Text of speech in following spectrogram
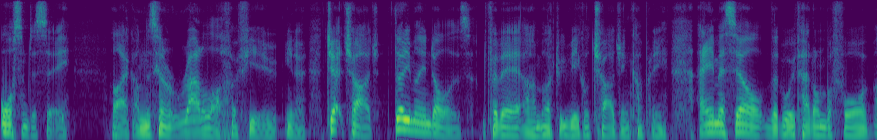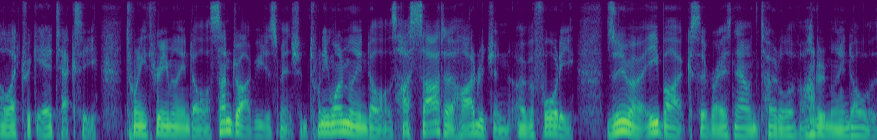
awesome to see. Like, I'm just going to rattle off a few. You know, Jet Charge, $30 million for their um, electric vehicle charging company. AMSL, that we've had on before, electric air taxi, $23 million. SunDrive, you just mentioned, $21 million. Hysata Hydrogen, over 40 Zoomo e-bikes, they've raised now in total of $100 million.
